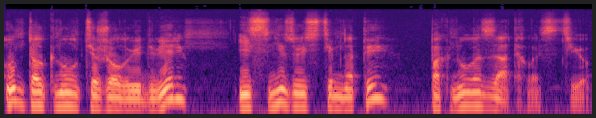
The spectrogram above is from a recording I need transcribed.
Он толкнул тяжелую дверь, и снизу из темноты пахнуло затхлостью.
